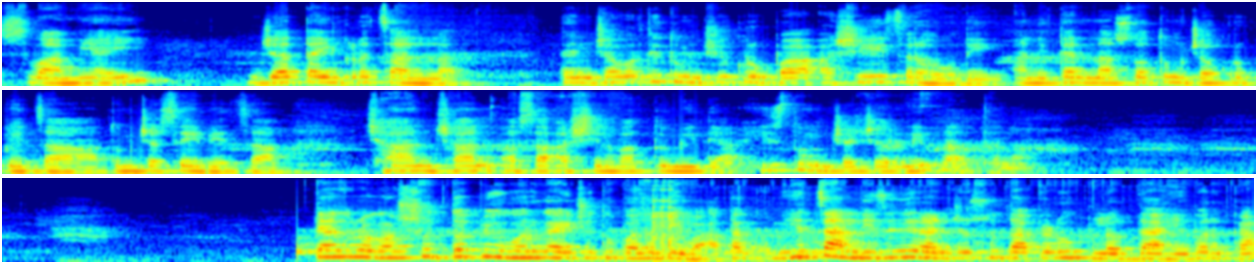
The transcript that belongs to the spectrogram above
स्वामी आई ज्या ताईंकडे चाललात त्यांच्यावरती तुमची कृपा अशीच राहू दे. आणि त्यांना सुद्धा तुमच्या कृपेचा तुमच्या सेवेचा छान छान असा आशीर्वाद तुम्ही द्या. हीच तुमच्या चरणी प्रार्थना. त्याचबरोबर शुद्ध प्युअर गाईच्या तुपाचा दिवा. आता हे चांदीचं निरांजन सुद्धा आपल्याला उपलब्ध आहे बरं का?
